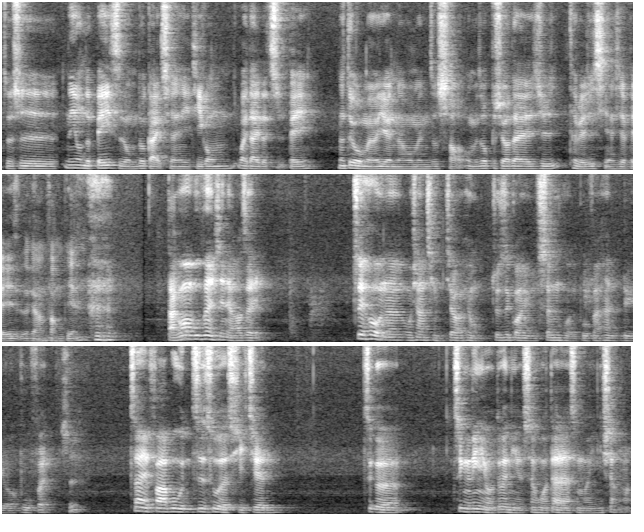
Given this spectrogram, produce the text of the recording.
就是内用的杯子，我们都改成以提供外带的纸杯。那对我们而言呢，我们就少，我们就不需要再去特别去洗那些杯子，非常方便。打工的部分先聊到这里。最后呢，我想请教用，就是关于生活的部分和旅游部分。是。在发布自述的期间，这个禁令有对你的生活带来什么影响吗？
